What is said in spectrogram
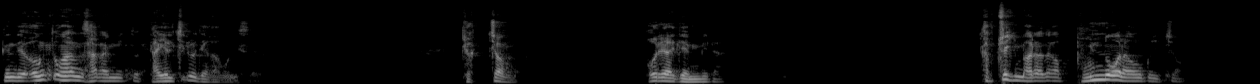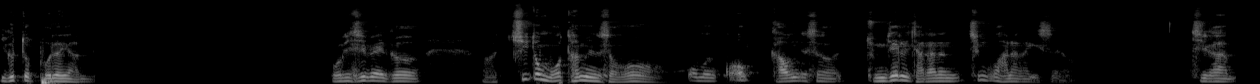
근데 엉뚱한 사람이 또 다혈질로 돼가고 있어요. 격정 버려야 됩니다. 갑자기 말하다가 분노가 나오는 거 있죠. 이것도 버려야 합니다. 우리 집에 그 어, 지도 못하면서 오면 꼭 가운데서 중재를 잘하는 친구 하나가 있어요. 지가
